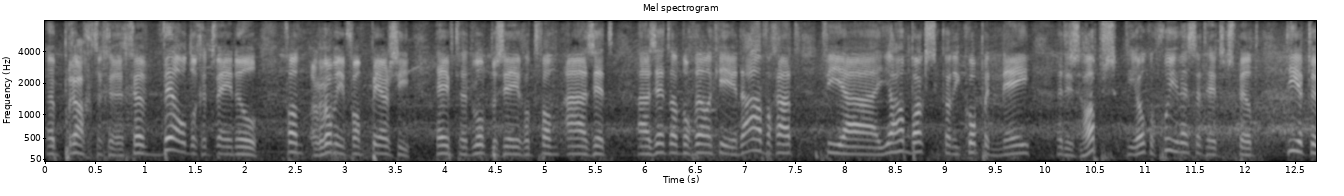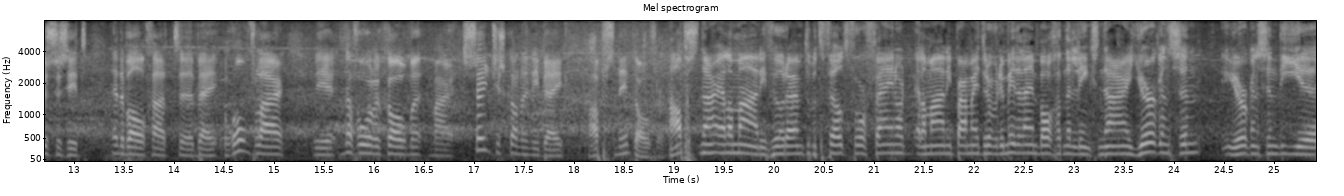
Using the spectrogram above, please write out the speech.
een prachtige, geweldige 2-0 van Robin van Persie. Heeft het lot bezegeld van AZ. AZ dat nog wel een keer in de avond gaat. Via Jan Baks. Kan hij koppen? Nee. Het is Haps die ook een goede wedstrijd heeft gespeeld. Die ertussen zit. En de bal gaat uh, bij Ron Vlaar weer naar voren komen. Maar Seuntjes kan er niet bij. Haps neemt over. Haps naar El Amari. Veel ruimte op het veld voor Feyenoord. El Amari een paar meter over de middenlijn. Bal gaat naar links naar Jurgensen. Jurgensen die uh,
